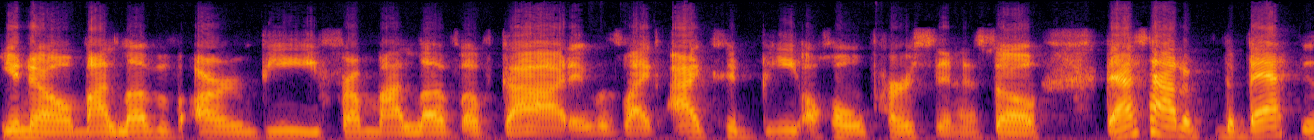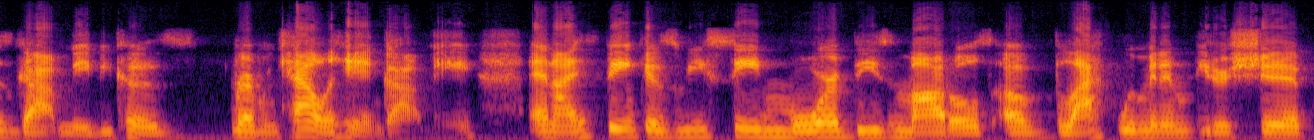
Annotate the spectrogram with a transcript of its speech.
you know my love of r&b from my love of god it was like i could be a whole person and so that's how the, the baptist got me because Reverend Callahan got me. And I think as we see more of these models of Black women in leadership,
